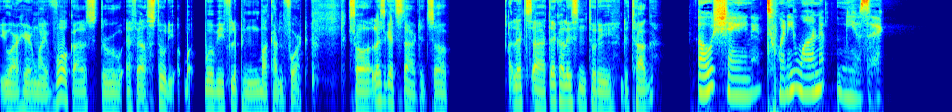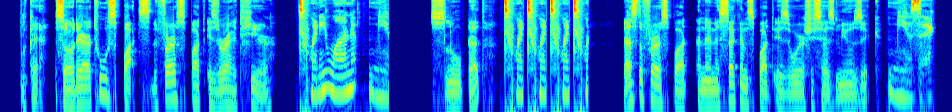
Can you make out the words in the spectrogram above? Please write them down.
You are hearing my vocals through FL Studio, but we'll be flipping back and forth. So let's get started. So let's uh, take a listen to the, the tag. O'Shane 21 Music. Okay, so there are two spots. The first spot is right here. 21 Music. Sloop that. 20, 20, 20, 20. That's the first spot. And then the second spot is where she says music. Music.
